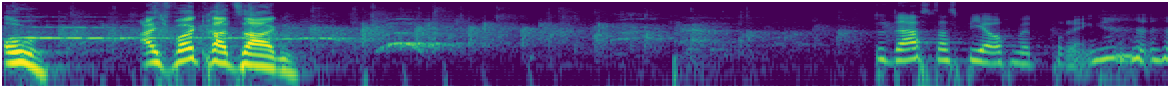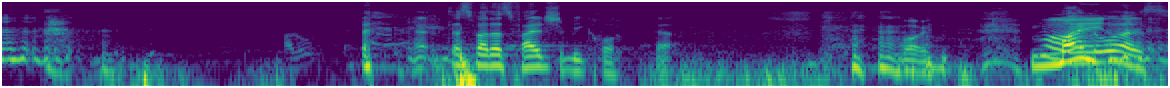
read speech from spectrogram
Oh, ah, ich wollte gerade sagen. Du darfst das Bier auch mitbringen. Das war das falsche Mikro. Ja. Moin. Moin, Moin. Urs.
